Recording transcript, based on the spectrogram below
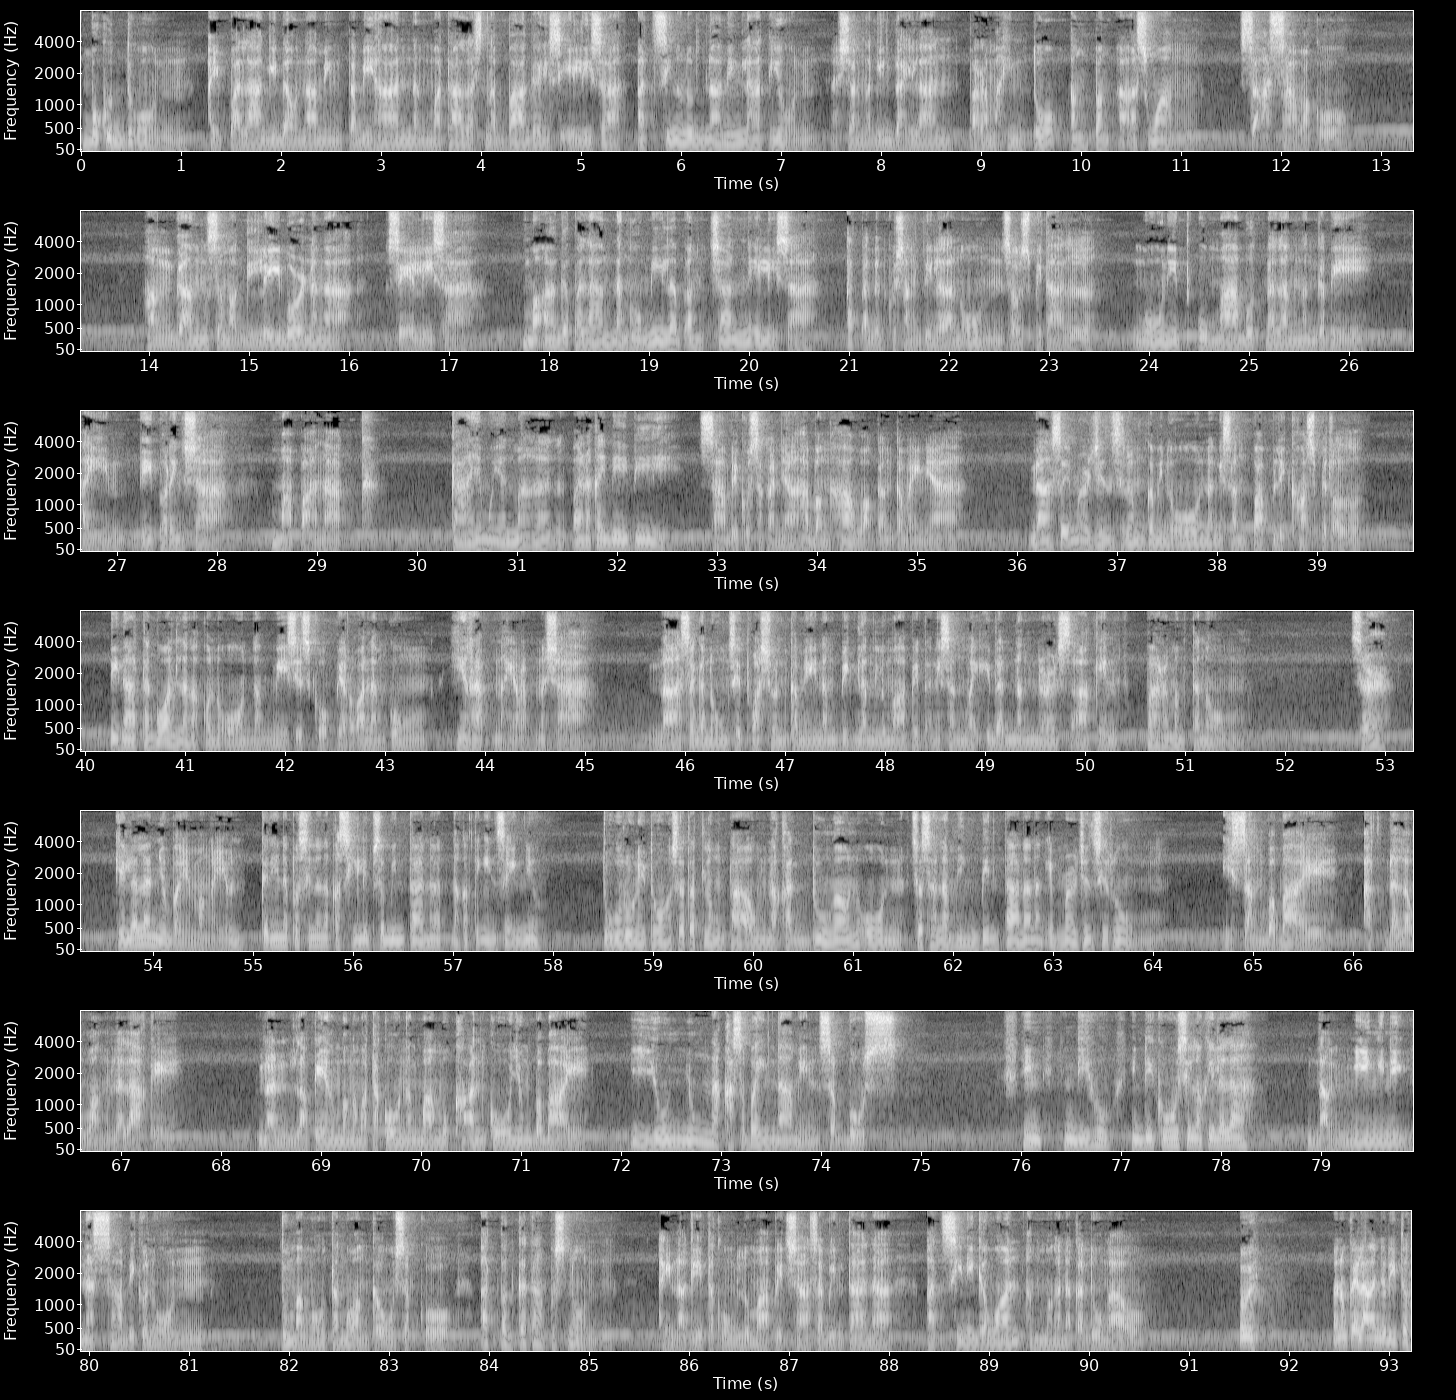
Bukod doon ay palagi daw naming tabihan ng matalas na bagay si Elisa at sinunod naming lahat yun na siyang naging dahilan para mahinto ang pang-aaswang sa asawa ko. Hanggang sa mag-labor na nga si Elisa. Maaga pa lang nang humilab ang tiyan ni Elisa at agad ko siyang dinala noon sa ospital. Ngunit umabot na lang ng gabi ay hindi pa rin siya mapanak. Kaya mo yan, mahal. Para kay baby. Sabi ko sa kanya habang hawak ang kamay niya. Nasa emergency room kami noon ng isang public hospital. Tinatanguan lang ako noon ng misis ko pero alam kong hirap na hirap na siya. Nasa ganong sitwasyon kami nang biglang lumapit ang isang may edad ng nurse sa akin para magtanong. Sir, kilala niyo ba yung mga yun? Kanina pa sila nakasilip sa bintana at nakatingin sa inyo. Turo nito sa tatlong taong nakadungaw noon sa salaming bintana ng emergency room. Isang babae at dalawang lalaki. Nanlaki ang mga mata ko nang mamukhaan ko yung babae. Yun yung nakasabay namin sa bus. Hindi ho, hindi ko ho silang kilala. Nanginginig na sabi ko noon. Tumango-tango ang kausap ko at pagkatapos noon ay nakita kong lumapit siya sa bintana at sinigawan ang mga nakadungaw. Uy, anong kailangan nyo dito?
